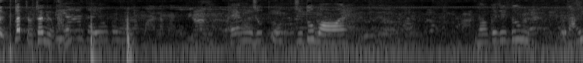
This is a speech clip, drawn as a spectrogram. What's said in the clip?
Tưởng tất trong chân đường thắng. Thấy không thấy anh youtube youtube rồi. Nó cái youtube thắng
